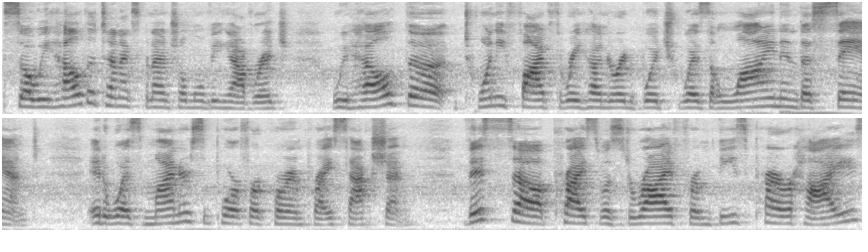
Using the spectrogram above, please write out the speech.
So we held the 10 exponential moving average. We held the 25 300, which was a line in the sand. It was minor support for current price action. This uh, price was derived from these prior highs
